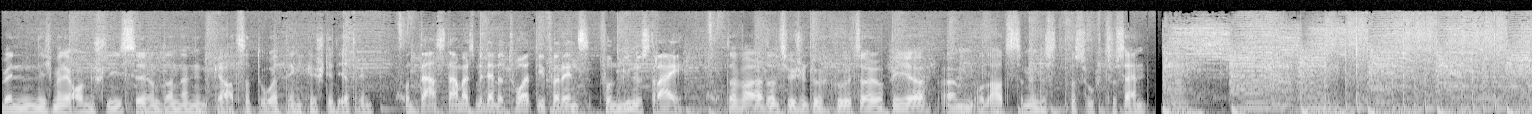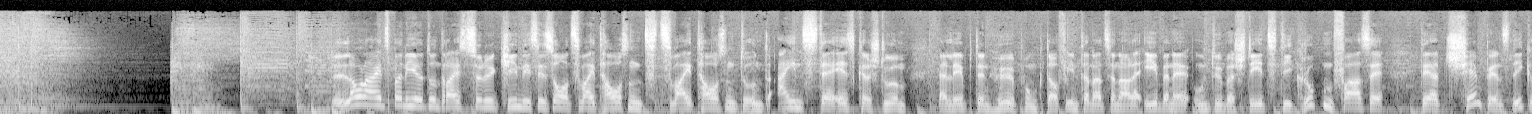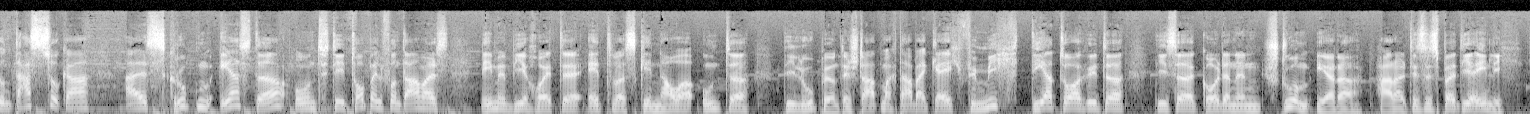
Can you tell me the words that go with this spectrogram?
Wenn ich meine Augen schließe und an ein Grazer Tor denke, steht er drin. Und das damals mit einer Tordifferenz von minus drei. Da war er dann zwischendurch kurz Europäer ähm, oder hat es zumindest versucht zu sein. Launa 1 baniert und reist zurück in die Saison 2000-2001. Der SK Sturm erlebt den Höhepunkt auf internationaler Ebene und übersteht die Gruppenphase der Champions League und das sogar als Gruppenerster. Und die Top 11 von damals nehmen wir heute etwas genauer unter die Lupe. Und den Start macht dabei gleich für mich der Torhüter dieser goldenen Sturmära. Harald, ist es bei dir ähnlich?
